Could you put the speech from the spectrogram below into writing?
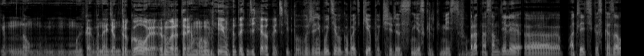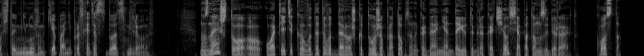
ну, мы, как бы найдем другого вратаря, мы умеем это делать. Типа, вы же не будете покупать Кепу через несколько месяцев обратно. На самом деле, э, Атлетика сказала, что им не нужен Кепа, они просто хотят 120 миллионов. Но знаешь что, у Атлетика вот эта вот дорожка тоже протоптана, когда они отдают игрока Челси, а потом забирают. Коста?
